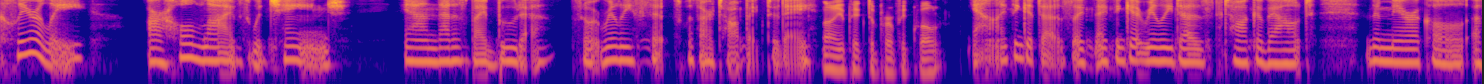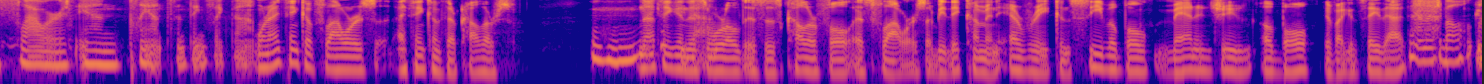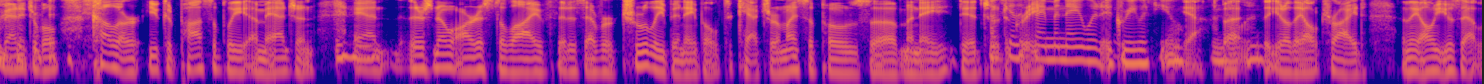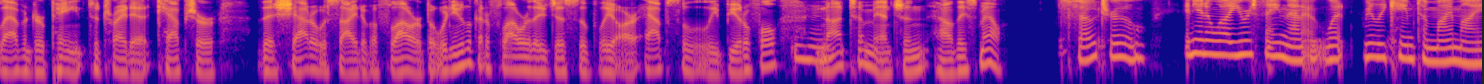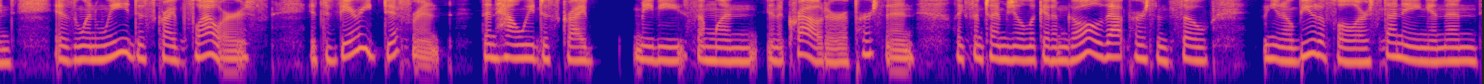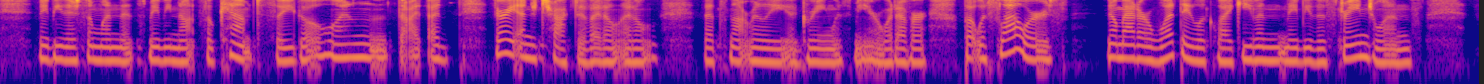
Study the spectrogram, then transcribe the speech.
clearly, our whole lives would change. And that is by Buddha. So it really fits with our topic today. Oh, you picked a perfect quote. Yeah, I think it does. I, I, think it really does talk about the miracle of flowers and plants and things like that. When I think of flowers, I think of their colors. Mm-hmm. Nothing in this that. world is as colorful as flowers. I mean, they come in every conceivable, manageable, if I could say that, manageable, manageable color you could possibly imagine. Mm-hmm. And there's no artist alive that has ever truly been able to capture them. I suppose uh, Monet did to a degree. I was going to say Monet would agree with you. Yeah, but you know they all tried, and they all used that lavender paint to try to capture the shadow side of a flower. But when you look at a flower, they just simply are absolutely beautiful, mm-hmm. not to mention how they smell. So true. And you know, while you were saying that, uh, what really came to my mind is when we describe flowers, it's very different than how we describe maybe someone in a crowd or a person. Like sometimes you'll look at them go, oh, that person's so you know, beautiful or stunning. And then maybe there's someone that's maybe not so kempt. So you go, oh, I, I, very unattractive. I don't, I don't, that's not really agreeing with me or whatever. But with flowers, no matter what they look like, even maybe the strange ones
